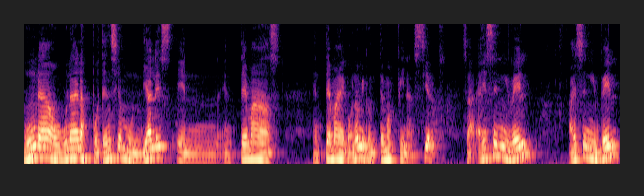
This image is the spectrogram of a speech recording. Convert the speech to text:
una o una de las potencias mundiales en, en, temas, en temas económicos, en temas financieros. O sea, a ese nivel, a ese nivel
